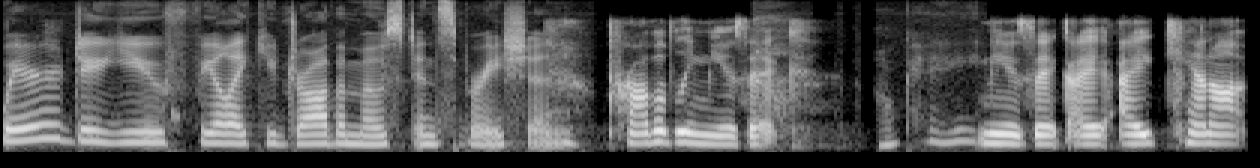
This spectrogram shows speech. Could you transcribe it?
Where do you feel like you draw the most inspiration? Probably music. Okay. music. I I cannot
